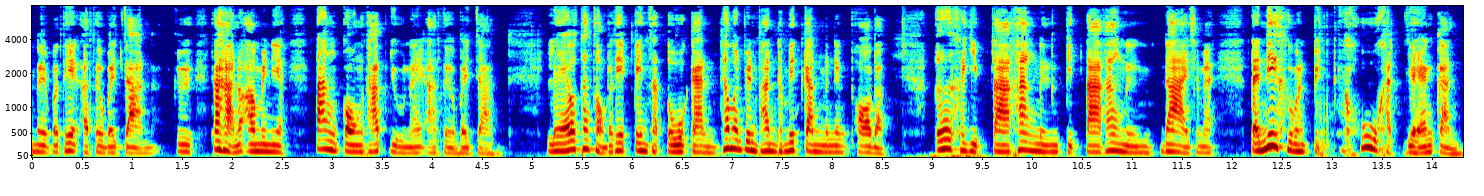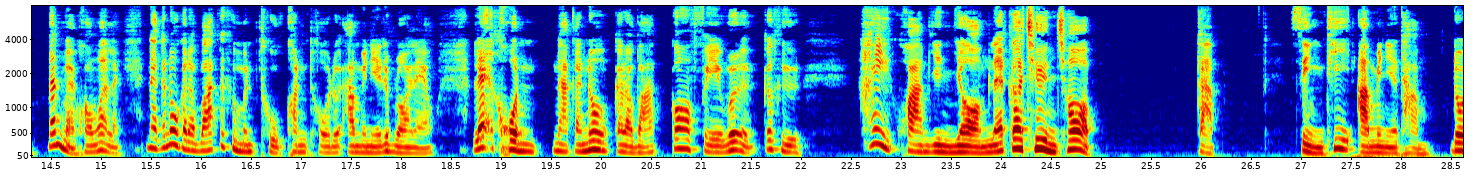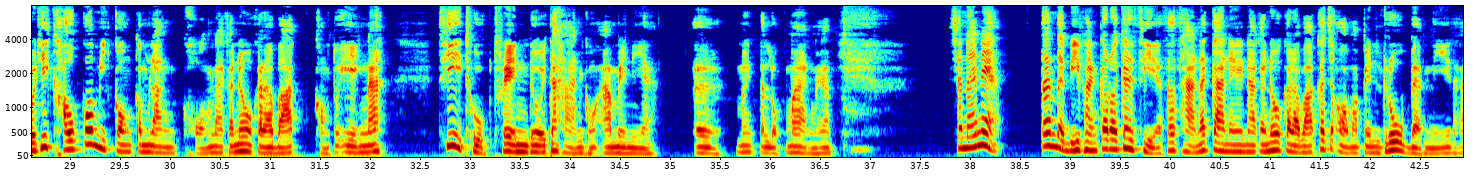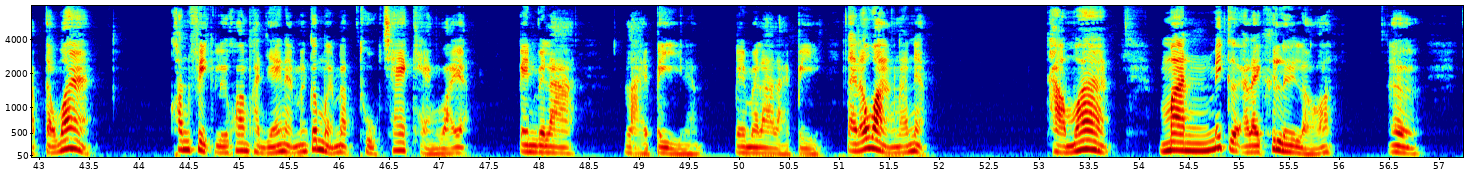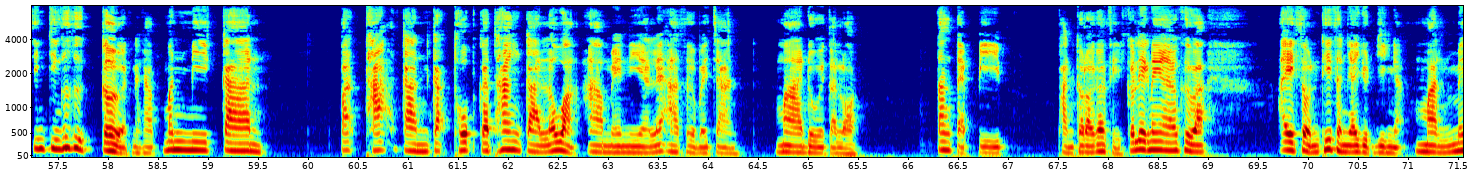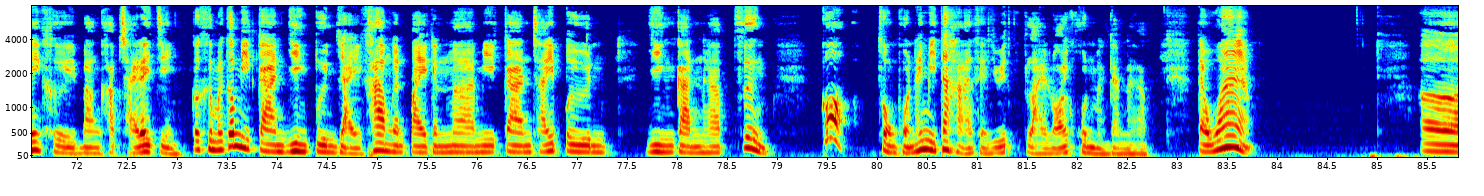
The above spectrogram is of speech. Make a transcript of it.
ในประเทศอาเซอร์ไบจานคือทหารของอาร์เมเนียตั้งกองทัพอยู่ในอาเซอร์ไบจานแล้วทั้งสองประเทศเป็นศัตรูกัน ถ้ามันเป็นพันธมิตรกันมันยังพอแบบ เออ ขยิบตาข้างหนึ่งปิดตาข้างหนึ่งได้ใช่ไหมแต่นี่คือมันเป็นคู่ขัดแย้งกัน นั่นหมายความว่าอะไร นากาโนการาบาก็คือมันถูก control โดยอาร์เมเนียเรียบร้อยแล้ว และคนนากาโนการาบาก็ favor ก็คือให้ความยินยอมและก็ชื่นชอบ สิ่งที่อาร์เมเนียทำโดยที่เขาก็มีกองกำลังของนากาโนการาบักของตัวเองนะ ที่ถูก train โดยทหารของอาร์เมเนีย เออ มันตลกมากนะครับ ฉะนั้นเนี่ยตั้งแต่ปีพันเก้าร้อยเก้าสิบสถานการณ์ในนากาโนการาบักก็จะออกมาเป็นรูปแบบนี้นะครับ แต่ว่าconflict หรือความขัดแย้งเนี่ยมันก็เหมือนแบบถูกแช่แข็งไว้อะเป็นเวลาหลายปีนะครับเป็นเวลาหลายปี แต่ระหว่างนั้นเนี่ย ถามว่ามันไม่เกิดอะไรขึ้นเลยเหรอ เออ จริง ๆ ก็คือเกิดนะครับ มันมีการปะทะกันกระทบกระทั่งกันระหว่างอาร์เมเนีย และอาเซอร์ไบจานมาโดยตลอด ตั้งแต่ปีพันเก้าร้อยเก้าสิบก็เรียกง่ายๆก็คือว่า ไอ้สนที่สัญญาหยุดยิงเนี่ยมันไม่เคยบังคับใช้ได้จริง ก็คือมันก็มีการยิงปืนใหญ่ข้ามกันไปกันมา มีการใช้ปืนยิงกันครับ ซึ่งก็ส่งผลให้มีทหารเสียชีวิตหลายร้อยคนเหมือนกันนะครับ แต่ว่าเอ่อ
